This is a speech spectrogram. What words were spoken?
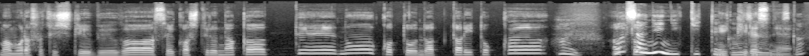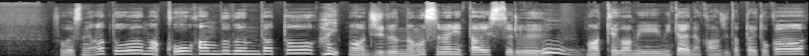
まあ、紫式部が生活している中でのことだったりとか、はい、まさに日記っていう感じなんですか？そうですね。あとはまあ後半部分だと、はい、まあ、自分の娘に対する、まあ、手紙みたいな感じだったりとか、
